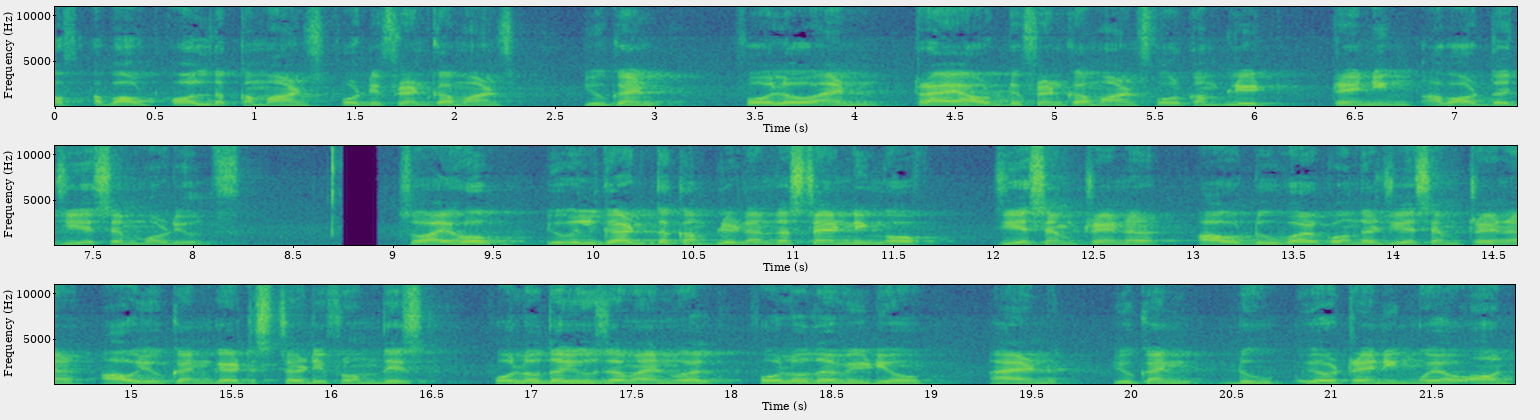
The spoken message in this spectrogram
of about all the commands for different commands. You can follow and try out different commands for complete training about the GSM modules. So I hope you will get the complete understanding of GSM trainer, how to work on the GSM trainer, how you can get study from this, follow the user manual, follow the video and you can do your training on your own.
